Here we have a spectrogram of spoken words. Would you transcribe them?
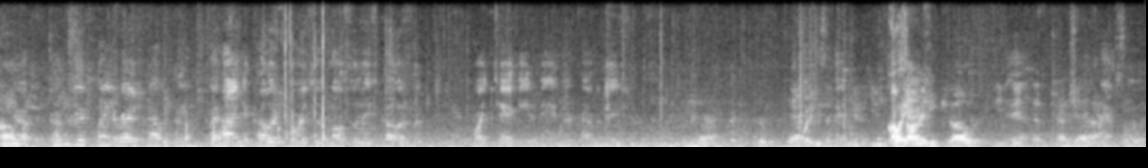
Um, Can you explain the rationale between, behind the color choices? Most of these colors are quite tacky to me in their combinations. What did you say? I'm Quite- sorry. Absolutely.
